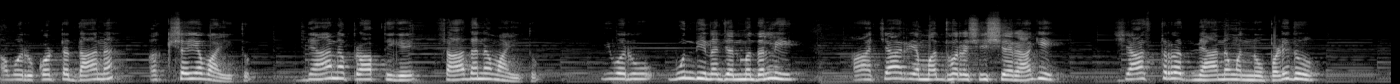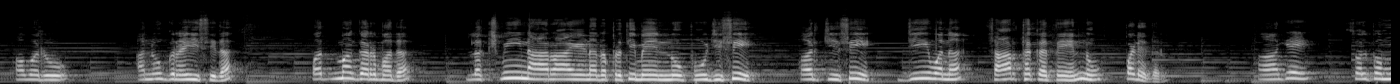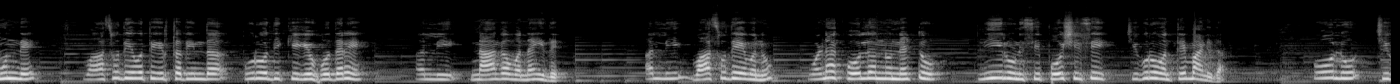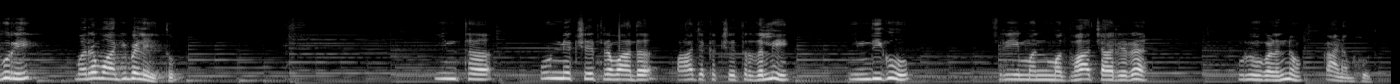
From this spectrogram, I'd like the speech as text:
ಅವರು ಕೊಟ್ಟ ದಾನ ಅಕ್ಷಯವಾಯಿತು. ಜ್ಞಾನ ಪ್ರಾಪ್ತಿಗೆ ಸಾಧನವಾಯಿತು. ಇವರು ಮುಂದಿನ ಜನ್ಮದಲ್ಲಿ ಆಚಾರ್ಯ ಮಧ್ವರ ಶಿಷ್ಯರಾಗಿ ಶಾಸ್ತ್ರ ಜ್ಞಾನವನ್ನು ಪಡೆದು ಅವರು ಅನುಗ್ರಹಿಸಿದ ಪದ್ಮಗರ್ಭದ ಲಕ್ಷ್ಮೀನಾರಾಯಣರ ಪ್ರತಿಮೆಯನ್ನು ಪೂಜಿಸಿ, ಅರ್ಚಿಸಿ ಜೀವನ ಸಾರ್ಥಕತೆಯನ್ನು ಪಡೆದರು. ಹಾಗೆ ಸ್ವಲ್ಪ ಮುಂದೆ ವಾಸುದೇವ ತೀರ್ಥದಿಂದ ಪೂರ್ವ ದಿಕ್ಕಿಗೆ ಹೋದರೆ ಅಲ್ಲಿ ನಾಗವನ ಇದೆ. ಅಲ್ಲಿ ವಾಸುದೇವನು ಒಣ ಕೋಲನ್ನು ನೆಟ್ಟು ನೀರುಣಿಸಿ ಪೋಷಿಸಿ ಚಿಗುರುವಂತೆ ಮಾಡಿದ. ಕೋಲು ಚಿಗುರಿ ಮರವಾಗಿ ಬೆಳೆಯಿತು. ಇಂಥ ಪುಣ್ಯಕ್ಷೇತ್ರವಾದ ಪಾಜಕ ಕ್ಷೇತ್ರದಲ್ಲಿ ಇಂದಿಗೂ ಶ್ರೀಮನ್ ಮಧ್ವಾಚಾರ್ಯರ ಕುರುಹುಗಳನ್ನು ಕಾಣಬಹುದು.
